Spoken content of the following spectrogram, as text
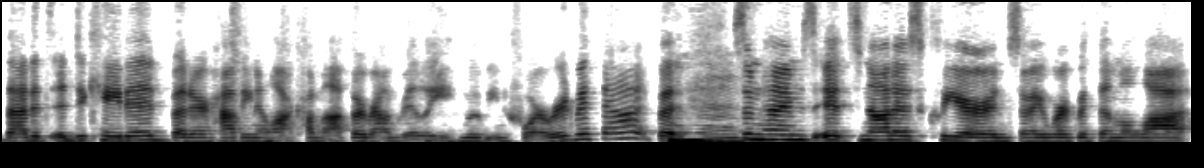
that it's indicated, but are having a lot come up around really moving forward with that. But mm-hmm. sometimes it's not as clear. And so I work with them a lot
